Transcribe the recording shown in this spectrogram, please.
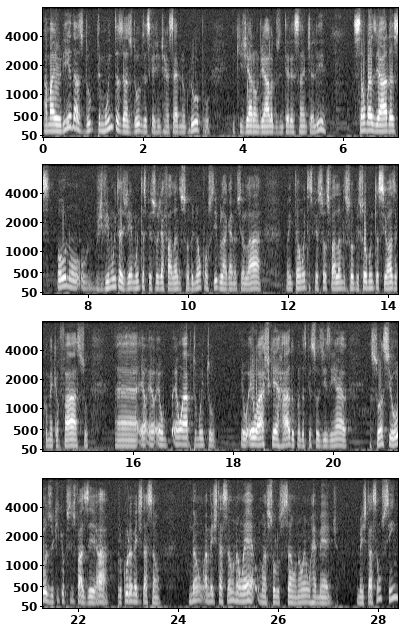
A maioria das dúvidas, muitas das dúvidas que a gente recebe no grupo e que geram diálogos interessantes ali, são baseadas ou no. Vi muitas, muitas pessoas já falando sobre não consigo largar meu celular, ou então muitas pessoas falando sobre sou muito ansiosa, como é que eu faço. Uh, é, é, um, é um hábito muito. Eu, eu acho que é errado quando as pessoas dizem, ah, eu sou ansioso, o que, que eu preciso fazer? Ah, procura meditação. Não, a meditação não é uma solução, não é um remédio. A meditação, sim,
